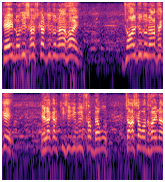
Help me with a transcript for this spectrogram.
তো এই নদী সংস্কার যদি না হয়, জল যদি না থাকে, এলাকার কৃষিজীবীর সব ব্যব, চাষাবাদ হয় না।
